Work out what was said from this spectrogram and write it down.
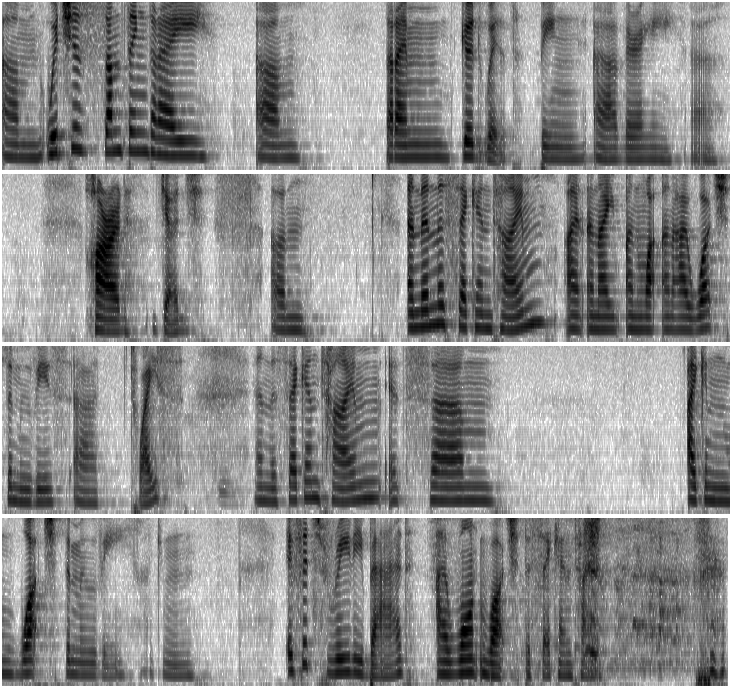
um, which is something that I um, that I'm good with, being a very uh, hard judge. Um, and then the second time, I, and I and, and, I watched the movies uh, twice, mm. and the second time it's um, I can watch the movie. I can, if it's really bad, I won't watch the second time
